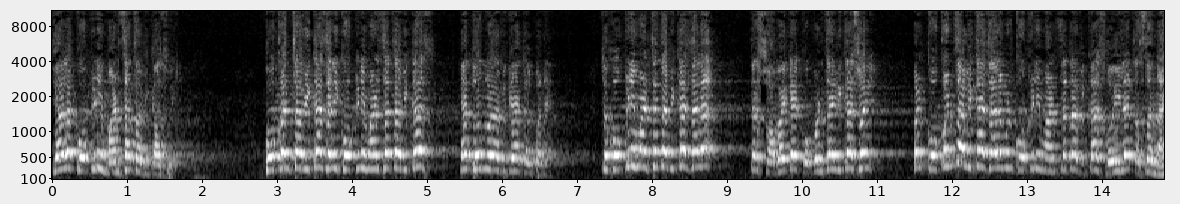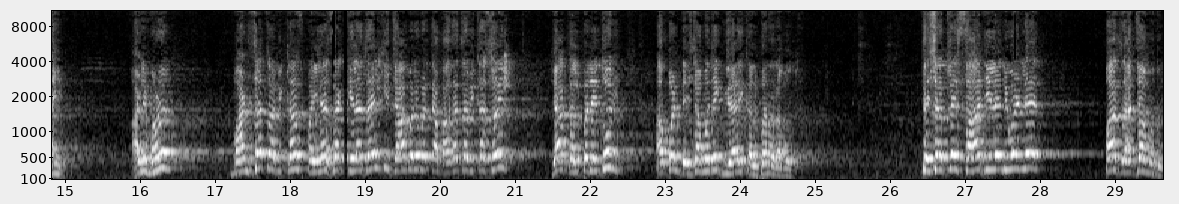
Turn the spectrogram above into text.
ज्याला कोकणी माणसाचा विकास होईल. कोकणचा विकास आणि कोकणी माणसाचा विकास या दोन वेळा वेगळ्या कल्पना आहेत. जर कोकणी माणसाचा विकास झाला तर स्वाभाविक आहे कोकणचाही विकास होईल. पण कोकणचा विकास झाला म्हणून कोकणी माणसाचा विकास होईलच असं नाही. आणि म्हणून माणसाचा विकास पहिल्यासा केला जाईल की ज्याबरोबर त्या भागाचा विकास होईल या कल्पनेतून आपण देशामध्ये एक निराळी कल्पना राबवतो. देशातले सहा जिल्हे निवडलेत पाच राज्यामधून.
